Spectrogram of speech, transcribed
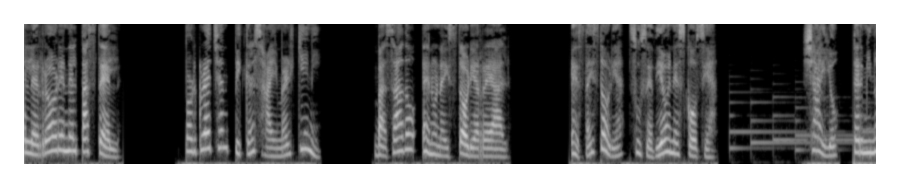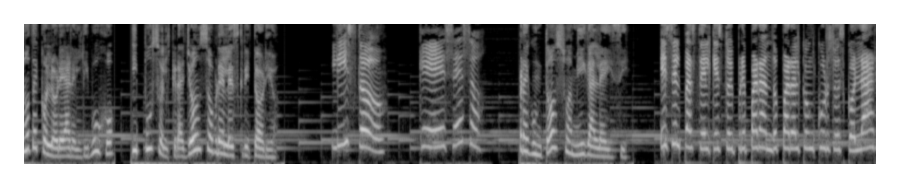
El error en el pastel. Por Gretchen Pickelsheimer Kinney. Basado en una historia real. Esta historia sucedió en Escocia. Shiloh terminó de colorear el dibujo y puso el crayón sobre el escritorio. ¡Listo! ¿Qué es eso? Preguntó su amiga Lacey. Es el pastel que estoy preparando para el concurso escolar.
